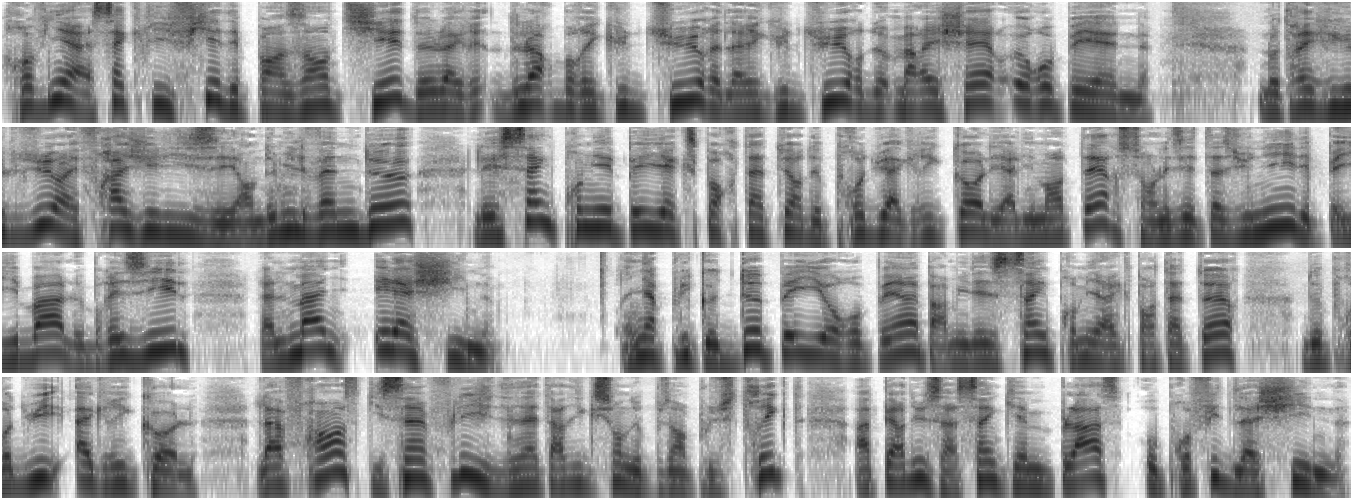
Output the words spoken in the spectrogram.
revient à sacrifier des pans entiers de l'arboriculture et de l'agriculture maraîchère européenne. Notre agriculture est fragilisée. En 2022, les cinq premiers pays exportateurs de produits agricoles et alimentaires sont les États-Unis, les Pays-Bas, le Brésil, l'Allemagne et la Chine. Il n'y a plus que deux pays européens parmi les cinq premiers exportateurs de produits agricoles. La France, qui s'inflige des interdictions de plus en plus strictes, a perdu sa cinquième place au profit de la Chine.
